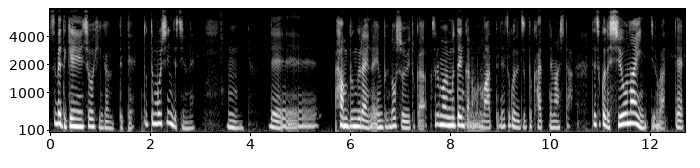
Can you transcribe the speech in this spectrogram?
全て減塩商品が売っててとっても美味しいんですよね。うん。で半分ぐらいの塩分の醤油とかそれも無添加のものもあってねそこでずっと買ってました。でそこで塩ナインっていうのがあって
